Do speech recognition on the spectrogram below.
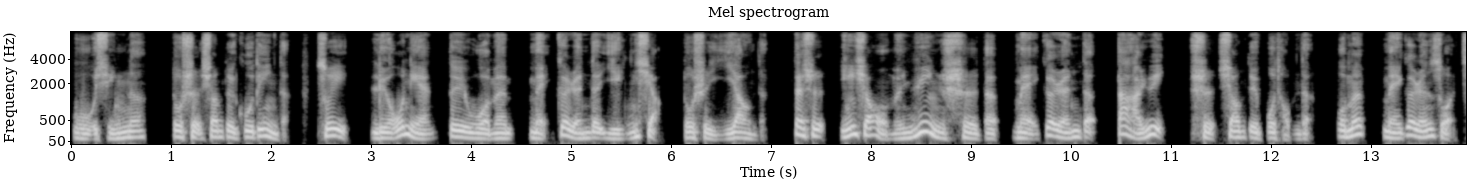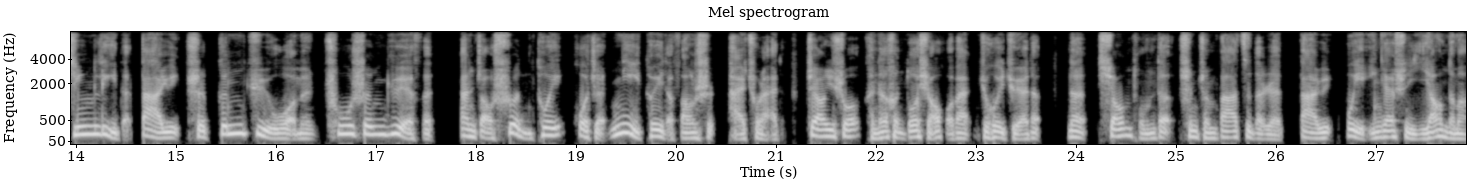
五行呢都是相对固定的，所以流年对我们每个人的影响。都是一样的，但是影响我们运势的每个人的大运是相对不同的。我们每个人所经历的大运是根据我们出生月份，按照顺推或者逆推的方式排出来的。这样一说，可能很多小伙伴就会觉得，那相同的生辰八字的人，大运不也应该是一样的吗？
